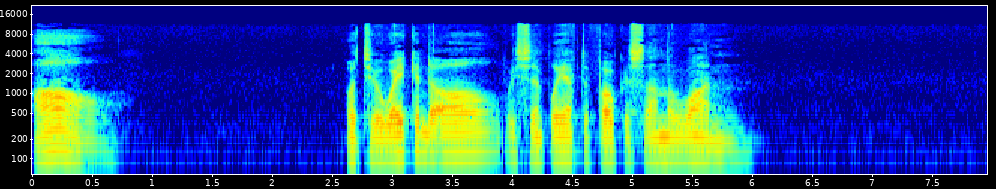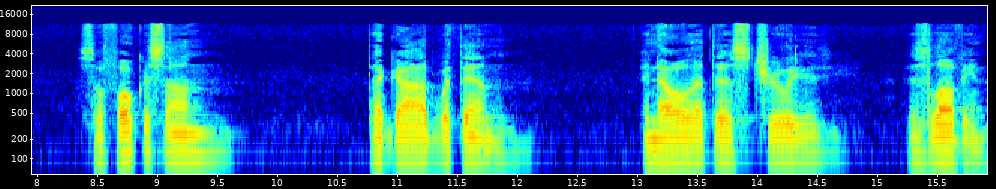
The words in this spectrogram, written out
all but to awaken to all, we simply have to focus on the one. So focus on that God within and know that this truly is loving.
